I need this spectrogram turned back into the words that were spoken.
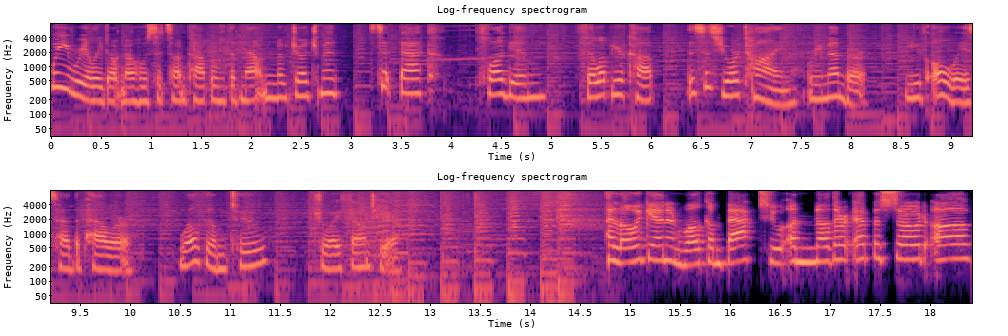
we really don't know who sits on top of the mountain of judgment. Sit back, plug in, fill up your cup. This is your time. Remember, you've always had the power. Welcome to Joy Found Here. Hello again, and welcome back to another episode of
